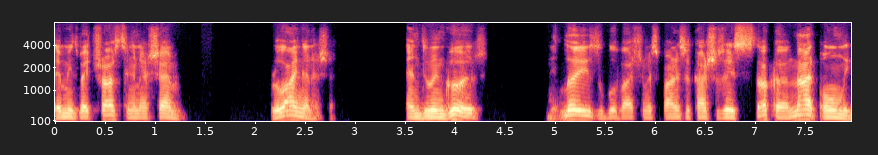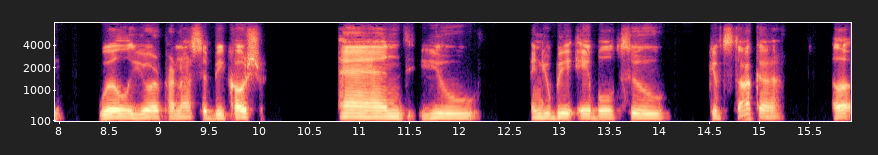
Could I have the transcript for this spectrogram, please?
That means by trusting in Hashem, relying on Hashem, and doing good. Not only will your parnasa be kosher, and you and you'll be able to give tzedakah, but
